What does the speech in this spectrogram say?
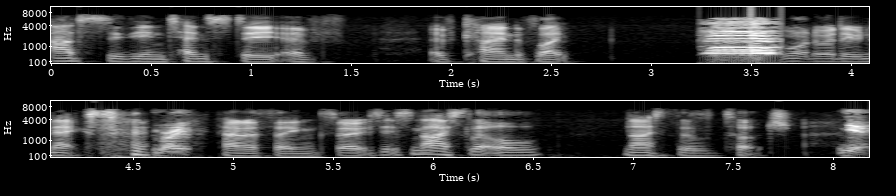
adds to the intensity of of kind of like what do I do next, Right. kind of thing. So it's it's a nice little nice little touch. Yeah,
